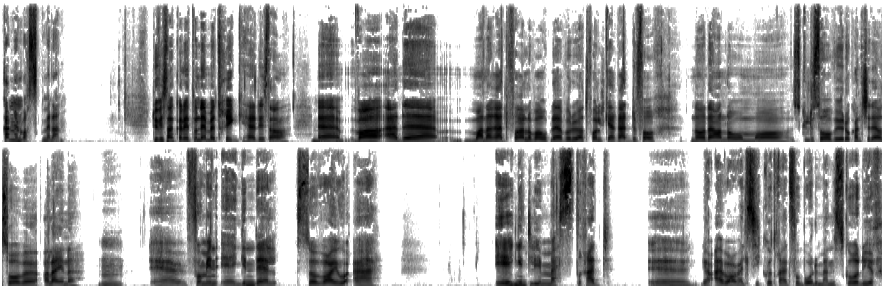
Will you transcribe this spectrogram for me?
kan en vaske med den. Du, Vi snakka litt om det med trygghet i stad. Eh, hva er det man er redd for, eller hva opplever du at folk er redde for når det handler om å skulle sove ute, og kanskje det å sove alene? Eh, For min egen del så var jo jeg egentlig mest redd eh, Ja, jeg var vel sikkert redd for både mennesker og dyr.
